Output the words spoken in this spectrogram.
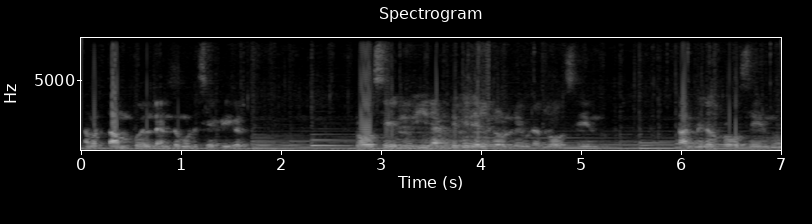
നമ്മുടെ തമ്പുകൾ രണ്ടും കൂടി ചെവികൾ ക്ലോസ് ചെയ്യുന്നു. ഈ രണ്ട് വിരലുകളുണ്ട് ഇവിടെ ക്ലോസ് ചെയ്യുന്നു. കണ്ണുകൾ ക്ലോസ് ചെയ്യുന്നു.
